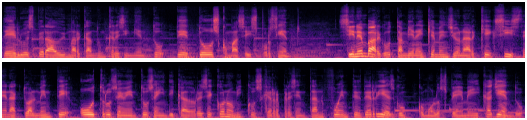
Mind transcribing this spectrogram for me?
de lo esperado y marcando un crecimiento de 2,6%. Sin embargo, también hay que mencionar que existen actualmente otros eventos e indicadores económicos que representan fuentes de riesgo, como los PMI cayendo,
